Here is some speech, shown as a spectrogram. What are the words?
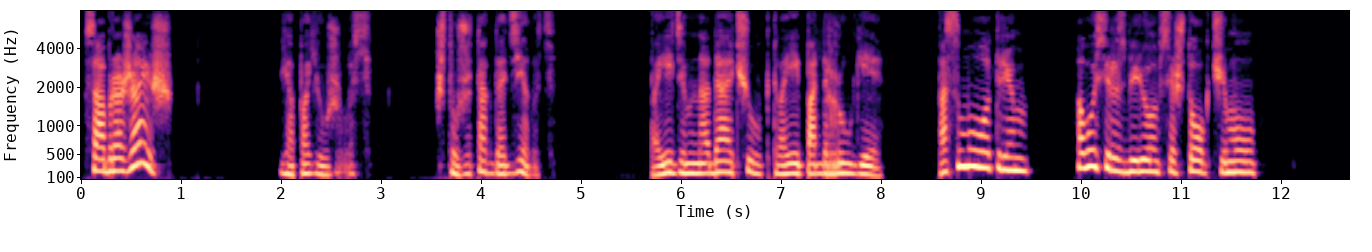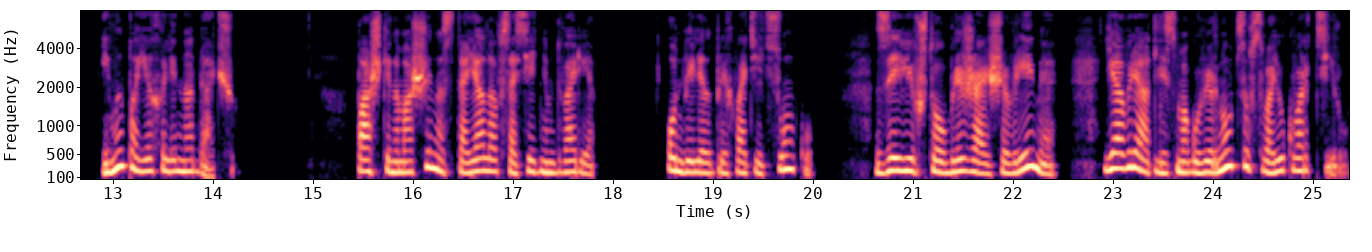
Соображаешь?» Я поюжилась. «Что же тогда делать?» «Поедем на дачу к твоей подруге. Посмотрим, а вось и разберемся, что к чему». И мы поехали на дачу. Пашкина машина стояла в соседнем дворе. Он велел прихватить сумку, заявив, что в ближайшее время я вряд ли смогу вернуться в свою квартиру.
